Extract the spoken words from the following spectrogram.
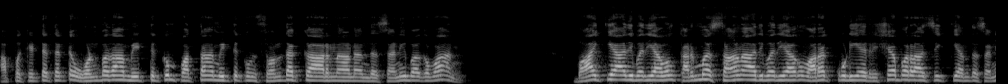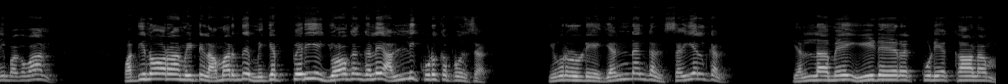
அப்போ கிட்டத்தட்ட ஒன்பதாம் வீட்டுக்கும் பத்தாம் வீட்டுக்கும் சொந்தக்காரனான அந்த சனி பகவான் பாக்கியாதிபதியாகவும் கர்ம ஸ்தானாதிபதியாகவும் வரக்கூடிய ரிஷப ராசிக்கு அந்த சனி பகவான் பதினோராம் வீட்டில் அமர்ந்து மிகப்பெரிய யோகங்களை அள்ளி கொடுக்க போகுது சார். இவர்களுடைய எண்ணங்கள் செயல்கள் எல்லாமே ஈடேறக்கூடிய காலம்.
